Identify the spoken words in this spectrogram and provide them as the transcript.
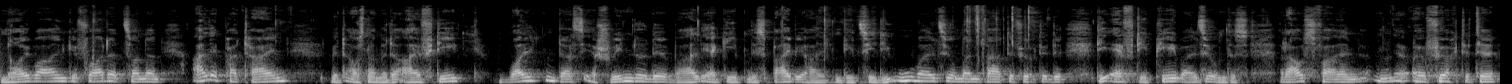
Neuwahlen gefordert, sondern alle Parteien, mit Ausnahme der AfD, wollten das erschwindelnde Wahlergebnis beibehalten. Die CDU, weil sie um Mandate fürchtete, die FDP, weil sie um das Rausfallen äh, fürchtete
